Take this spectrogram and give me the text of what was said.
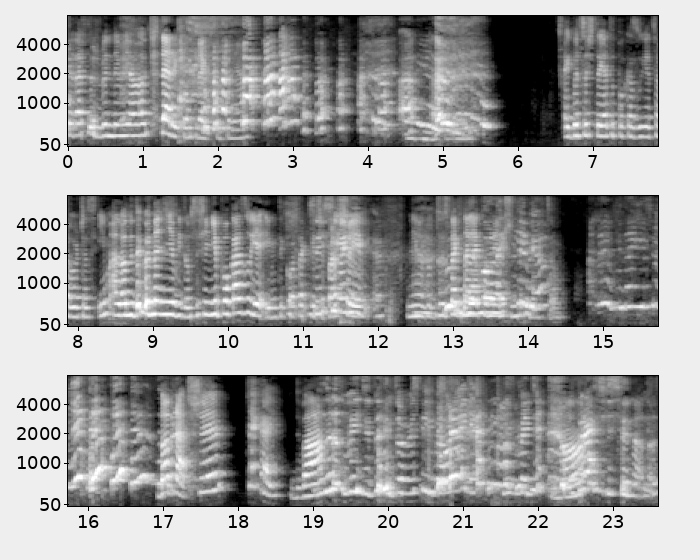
Teraz to już będę miała cztery kompleksy, co nie? Jakby coś, to ja to pokazuję cały czas im, ale one tego na- nie widzą. W sensie nie pokazuję im, tylko tak wiecie, patrzę ja i... nie wiem. Nie, bo to jest tak daleko, nie wiem, czy nie nie wiem. widzą. Wydaje mi się, Dobra, trzy, Czekaj! dwa, Zaraz wyjdzie to, co myślimy o Lenie. Będzie No. obrazi się na nas.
